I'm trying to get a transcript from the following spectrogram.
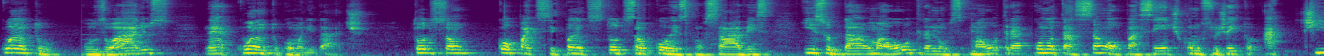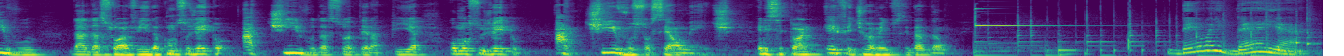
quanto usuários, né, quanto comunidade. Todos são coparticipantes, todos são corresponsáveis. Isso dá uma outra, uma outra conotação ao paciente como sujeito ativo da, da sua vida, como sujeito ativo da sua terapia, como sujeito ativo socialmente. Ele se torna efetivamente um cidadão. Deu a ideia.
